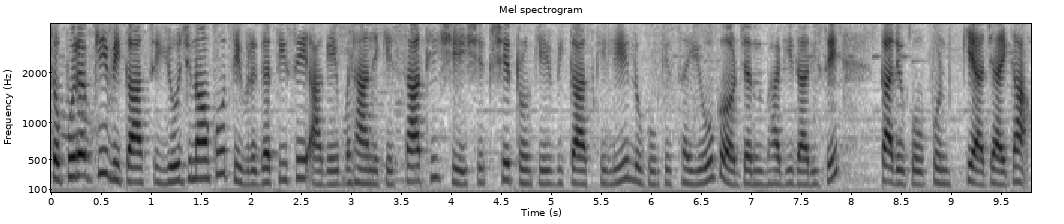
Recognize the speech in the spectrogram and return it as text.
तो पूर्व की विकास योजनाओं को तीव्र गति से आगे बढ़ाने के साथ ही शेष क्षेत्रों के विकास के लिए लोगों के सहयोग और जन भागीदारी से कार्यों को पूर्ण किया जाएगा।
